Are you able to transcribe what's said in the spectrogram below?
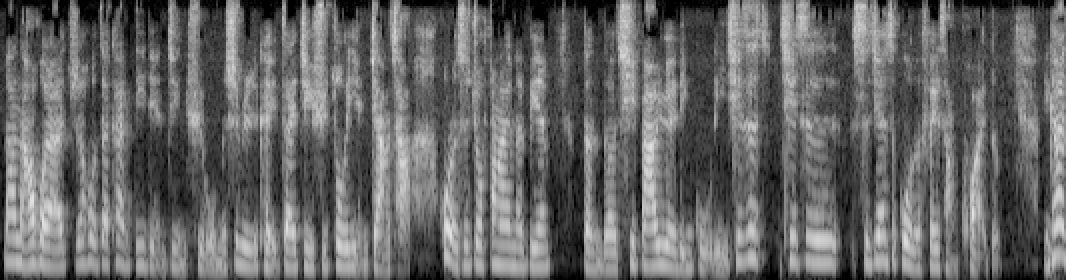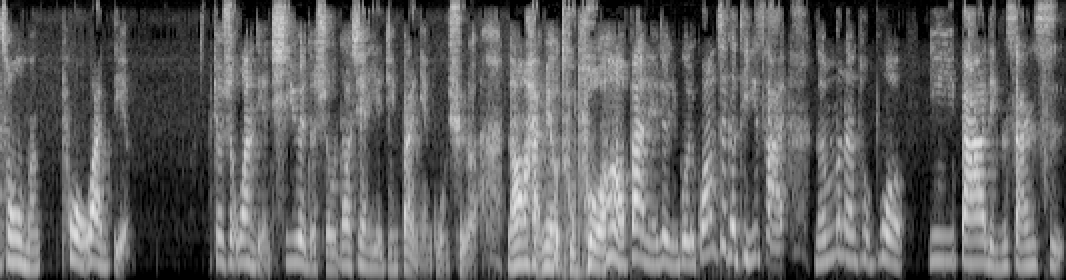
那拿回来之后再看低点进去，我们是不是可以再继续做一点价差，或者是就放在那边等的七八月领鼓励？其实其实时间是过得非常快的。你看，从我们破万点，就是万点七月的时候到现在也已经半年过去了，然后还没有突破哈，半年就已经过去。光这个题材能不能突破一八零三四？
